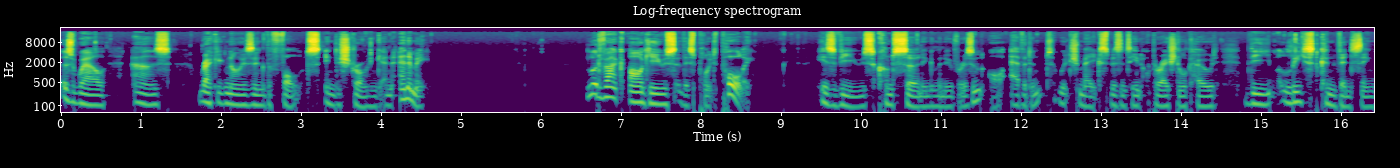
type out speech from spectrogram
as well as recognizing the faults in destroying an enemy. Luttwak argues this point poorly. His views concerning maneuverism are evident, which makes Byzantine operational code the least convincing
